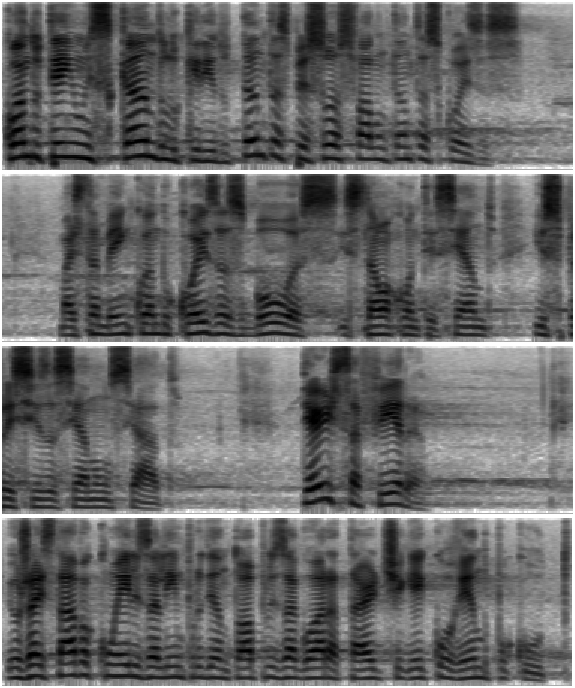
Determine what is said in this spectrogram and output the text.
Quando tem um escândalo, querido, tantas pessoas falam tantas coisas mas também quando coisas boas estão acontecendo, isso precisa ser anunciado. Terça-feira, eu já estava com eles ali em Prudentópolis, agora à tarde, cheguei correndo para o culto.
